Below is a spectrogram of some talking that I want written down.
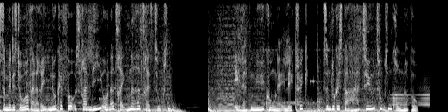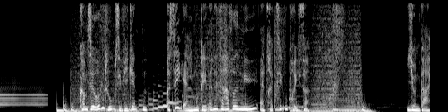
som med det store batteri nu kan fås fra lige under 350.000. Eller den nye Kona Electric, som du kan spare 20.000 kroner på. Kom til Åbent Hus i weekenden og se alle modellerne, der har fået nye, attraktive priser. Hyundai.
